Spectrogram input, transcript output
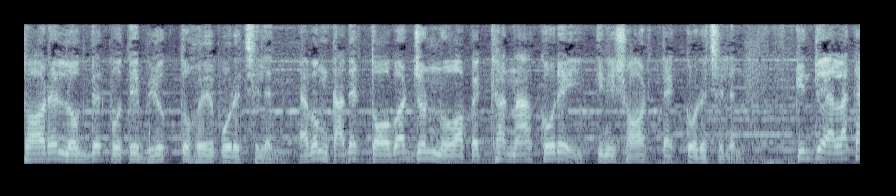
শহরের লোকদের প্রতি বিরক্ত হয়ে পড়েছিলেন এবং তাদের তবার জন্য অপেক্ষা না করেই তিনি শহর ত্যাগ করেছিলেন। কিন্তু এলাকা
